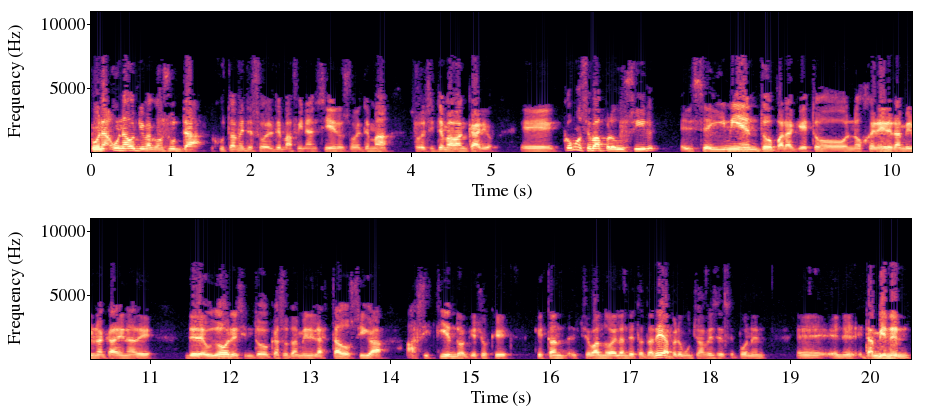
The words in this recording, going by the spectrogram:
Una, una última consulta justamente sobre el tema financiero, sobre el tema, sobre el sistema bancario. Eh, ¿Cómo se va a producir el seguimiento para que esto no genere también una cadena de, de deudores y en todo caso también el Estado siga asistiendo a aquellos que, que están llevando adelante esta tarea, pero muchas veces se ponen eh, también en,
